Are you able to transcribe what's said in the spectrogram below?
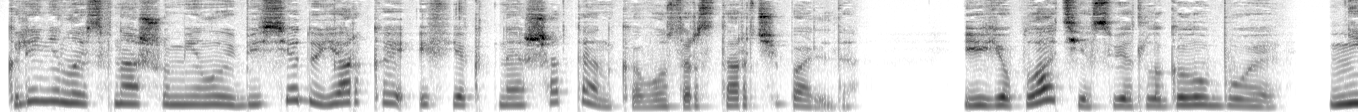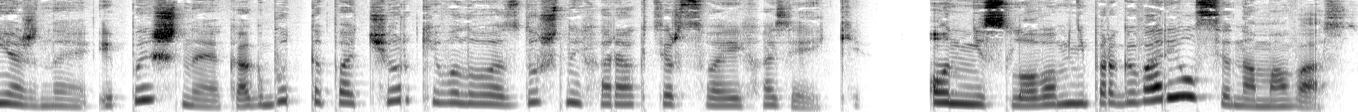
Вклинилась в нашу милую беседу яркая эффектная шатенка возраста Арчибальда. Ее платье светло-голубое, нежное и пышное, как будто подчеркивало воздушный характер своей хозяйки. Он ни словом не проговорился нам о вас.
